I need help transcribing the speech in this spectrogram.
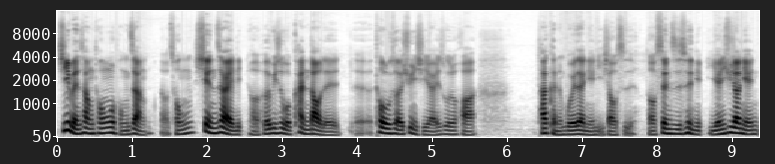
基本上通货膨胀啊，从现在啊，何必是我看到的呃透露出来讯息来说的话，它可能不会在年底消失，哦，甚至是年延续到年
